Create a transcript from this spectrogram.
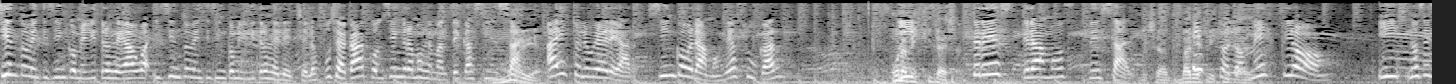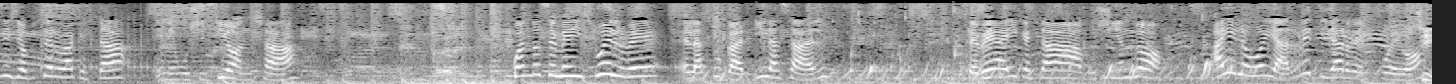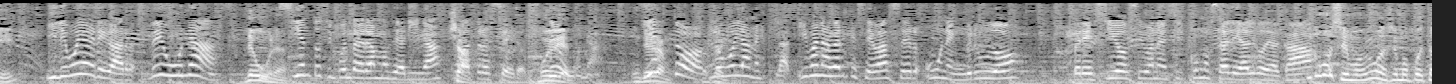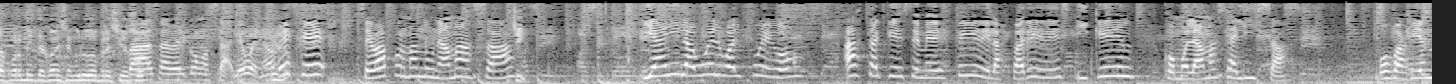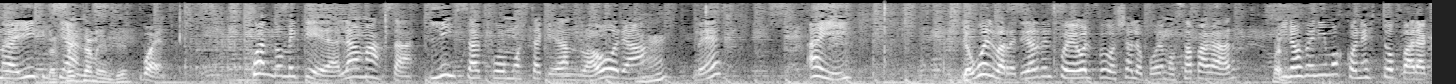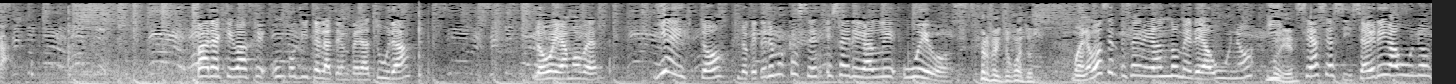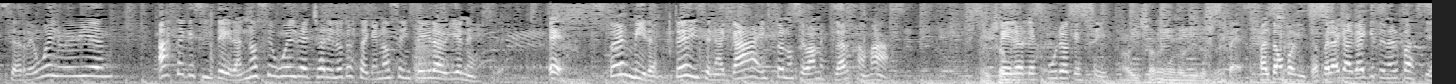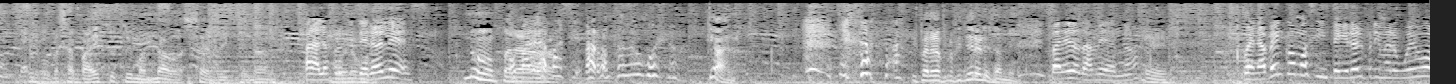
125 mililitros de agua y 125 mililitros de leche. Los puse acá con 100 gramos de manteca sin Muy sal. bien. A esto le voy a agregar 5 gramos de azúcar Una y pizquita de sal. 3 gramos de sal. O sea, varias Esto lo mezclo y no sé si se observa que está en ebullición ya. A ver. Cuando se me disuelve el azúcar y la sal, se ve ahí que está bulliendo. Ahí lo voy a retirar del fuego. Sí. Y le voy a agregar de una De una. 150 gramos de harina, Ya. 4 ceros. Muy de bien. una. Y esto Perfecto. lo voy a mezclar. Y van a ver que se va a hacer un engrudo precioso. Y van a decir, ¿cómo sale algo de acá? ¿Y cómo hacemos? ¿Cómo hacemos pues esta formita con ese engrudo precioso? Vas a ver cómo sale. Bueno, Sí. ves que se va formando una masa. Sí. Y ahí la vuelvo al fuego hasta que se me despegue de las paredes y queden como la masa lisa. ¿Vos vas viendo ahí, Cristian? Perfectamente. Bueno, cuando me queda la masa lisa como está quedando ahora. ¿ves? Ahí lo vuelvo a retirar del fuego, el fuego ya lo podemos apagar Bueno. y nos venimos con esto para acá. Para que baje un poquito la temperatura, lo voy a mover. Y a esto lo que tenemos que hacer es agregarle huevos. Perfecto, ¿cuántos? Bueno, vos empezás agregándome de a uno y Muy bien. se hace así, se agrega uno, se revuelve bien hasta que se integra, no se vuelve a echar el otro hasta que no se integra bien este. Eh, entonces miren, ustedes dicen acá esto no se va a mezclar jamás, Avísame. pero les juro que sí. Avísame cuando quieras, ¿eh? Espera, falta un poquito, espera que acá hay que tener paciencia. Lo que pasa, para esto estoy mandado a hacer, ¿viste? No, Para los Bueno, profiteroles no o para... para la paciencia, para romper los buenos. Claro. y para los profiteroles también. Para eso también, ¿no? Eh, Bueno, ¿ven cómo se integró el primer huevo?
